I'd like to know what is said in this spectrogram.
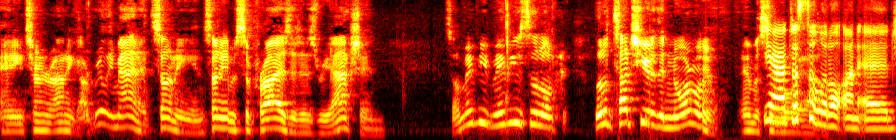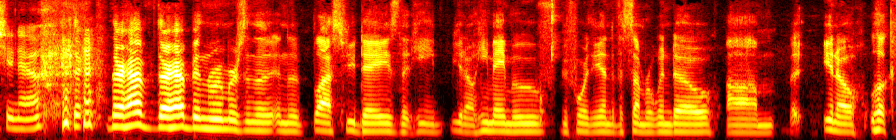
and he turned around and got really mad at Sonny, and Sonny was surprised at his reaction. So maybe maybe he's a little little touchier than normal. Emerson yeah, Royal. just a little on edge, you know. there, there, have there have been rumors in the in the last few days that he you know he may move before the end of the summer window. Um, you know, look,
